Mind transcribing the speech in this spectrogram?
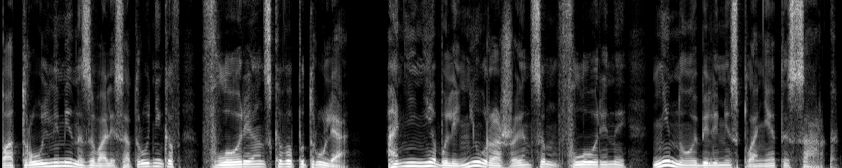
Патрульными называли сотрудников Флорианского патруля. Они не были ни уроженцем Флорины, ни Нобелями с планеты Сарк.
